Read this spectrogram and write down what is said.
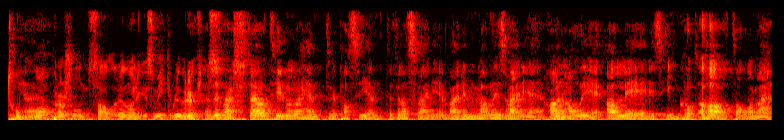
tomme Ja. operasjonssaler i Norge som ikke blir brukt. Ja, det verste er jo til og med nå henter vi pasienter fra Sverige. Värmland i Sverige har Mm. Aleris inngått avtale med.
